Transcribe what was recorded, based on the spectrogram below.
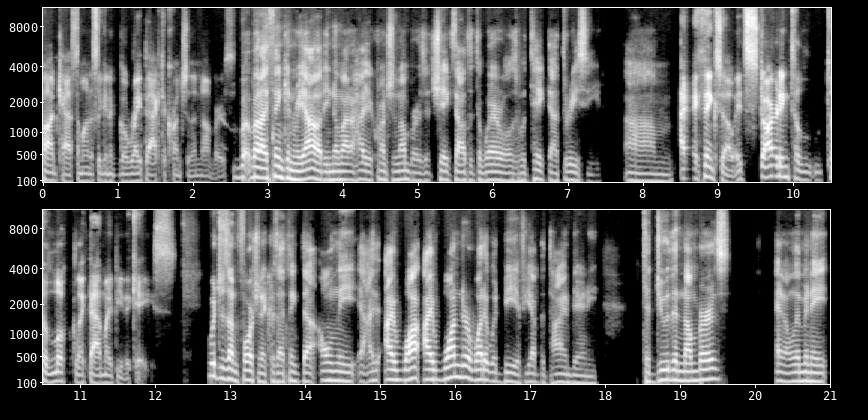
podcast, I'm honestly going to go right back to crunching the numbers. But but I think in reality, no matter how you crunch the numbers, it shakes out that the Werewolves would take that three seed. Um, I, I think so. It's starting to to look like that might be the case, which is unfortunate because I think that only I I want I wonder what it would be if you have the time, Danny, to do the numbers and eliminate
